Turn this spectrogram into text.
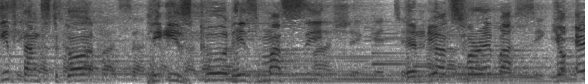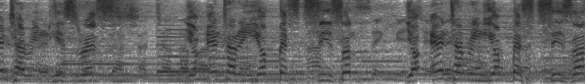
Give thanks to God. He is good. His mercy endures forever. You're entering His rest. You're entering your best season. You're entering your best season.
